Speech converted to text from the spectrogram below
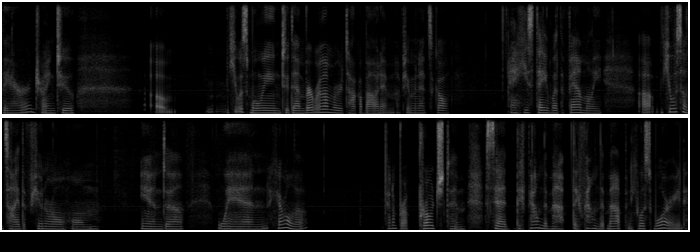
there trying to. Um, he was moving to Denver. Remember, we talked about him a few minutes ago. And he stayed with the family. Uh, he was outside the funeral home. And uh, when Harold uh, kind of approached him, said, They found the map, they found the map. And he was worried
